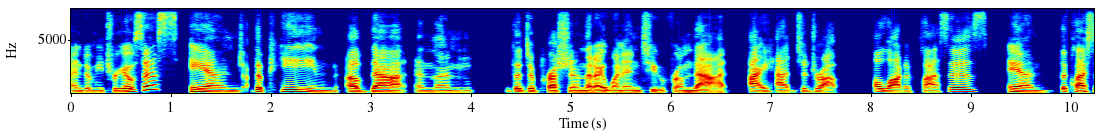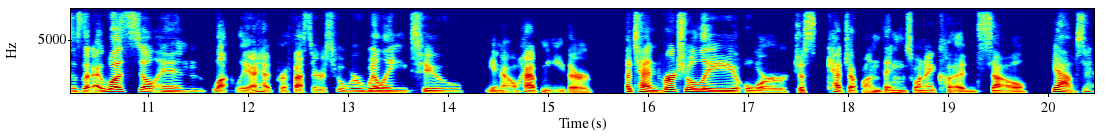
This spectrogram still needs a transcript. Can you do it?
endometriosis and the pain of that. And then the depression that I went into from that. I had to drop a lot of classes. And the classes that I was still in, luckily, I had professors who were willing to, you know, have me either attend virtually or just catch up on things when I could. So, yeah, it was a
